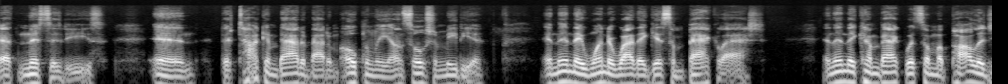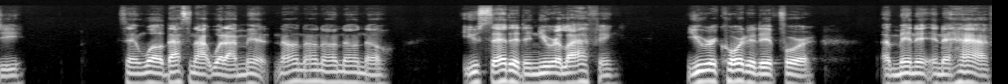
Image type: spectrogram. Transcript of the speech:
ethnicities and they're talking bad about them openly on social media and then they wonder why they get some backlash and then they come back with some apology saying, "Well, that's not what I meant." No, no, no, no, no. You said it and you were laughing. You recorded it for a minute and a half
